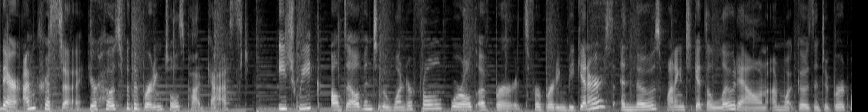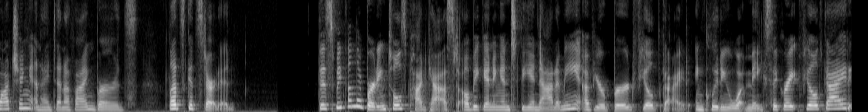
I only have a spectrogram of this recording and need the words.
there, I'm Krista, your host for the Birding Tools podcast. Each week, I'll delve into the wonderful world of birds for birding beginners and those wanting to get the lowdown on what goes into birdwatching and identifying birds. Let's get started. This week on the Birding Tools podcast, I'll be getting into the anatomy of your bird field guide, including what makes a great field guide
